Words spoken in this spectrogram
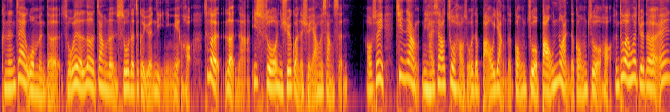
可能在我们的所谓的热胀冷缩的这个原理里面哈，这个冷啊一缩，你血管的血压会上升哦，所以尽量你还是要做好所谓的保养的工作、保暖的工作哈。很多人会觉得，哎。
